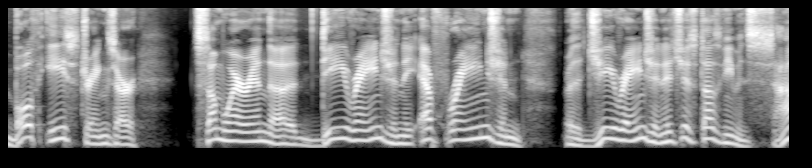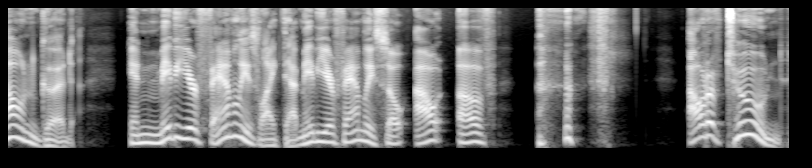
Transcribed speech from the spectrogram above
Both E strings are somewhere in the D range and the F range and or the G range, and it just doesn't even sound good. And maybe your family is like that. Maybe your family's so out of out of tune.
